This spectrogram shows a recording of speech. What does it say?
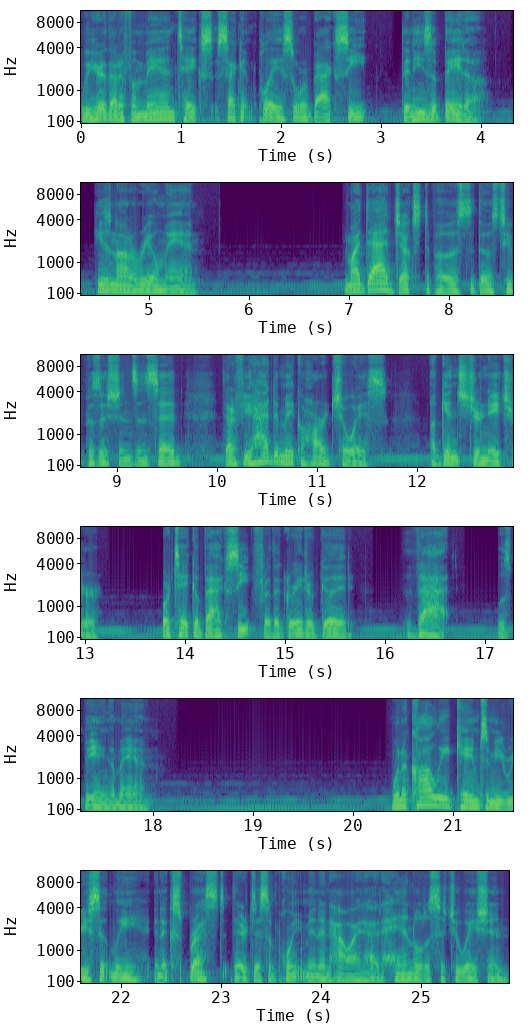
we hear that if a man takes second place or back seat, then he's a beta. He's not a real man. My dad juxtaposed those two positions and said that if you had to make a hard choice against your nature or take a back seat for the greater good, that was being a man. When a colleague came to me recently and expressed their disappointment in how I had handled a situation,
